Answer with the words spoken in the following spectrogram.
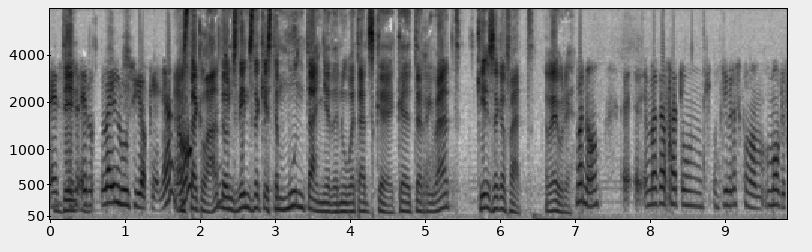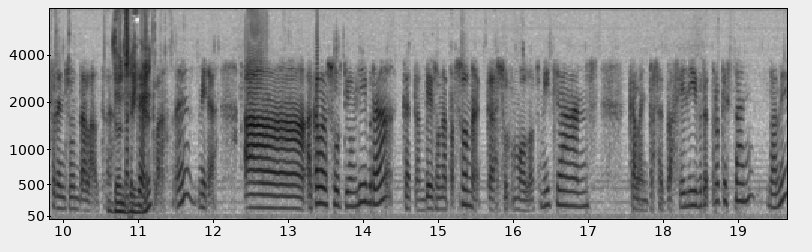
és, de- és la il·lusió aquella, no? Està clar, doncs dins d'aquesta muntanya de novetats que, que t'ha arribat, què has agafat? A veure. Bueno, eh, hem agafat uns, uns llibres com molt diferents un de l'altre. Doncs per vinga. exemple, eh? mira, uh, acaba de sortir un llibre que també és una persona que surt molt als mitjans, que l'any passat va fer llibre, però aquest any, vale?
